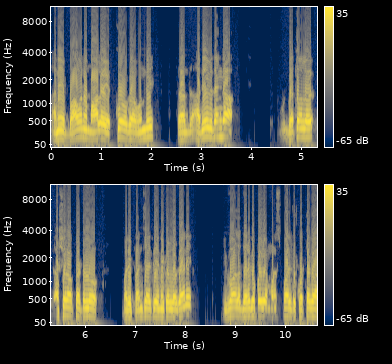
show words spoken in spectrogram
అనే భావన మాలో ఎక్కువగా ఉంది. అదేవిధంగా గతంలో అశ్వరావుపేటలో మరి పంచాయతీ ఎన్నికల్లో కానీ ఇవాళ జరగబోయే మున్సిపాలిటీ కొత్తగా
